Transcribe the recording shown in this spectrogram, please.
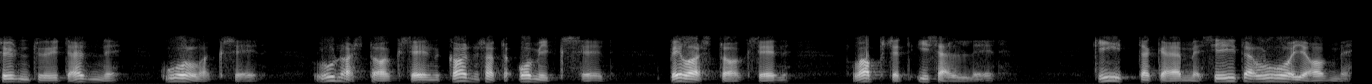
syntyi tänne kuollakseen, lunastaakseen kansat omikseen, pelastaakseen lapset isälleen. Kiittäkäämme siitä luojaamme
